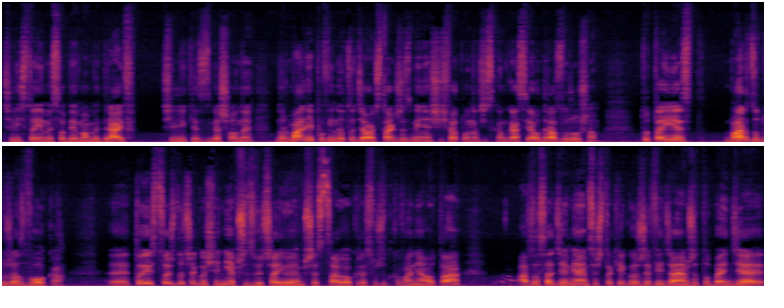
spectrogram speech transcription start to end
czyli stoimy sobie, mamy drive, silnik jest zgaszony. Normalnie powinno to działać tak, że zmienia się światło, naciskam gaz, ja od razu ruszam. Tutaj jest bardzo duża zwłoka. E, to jest coś, do czego się nie przyzwyczaiłem przez cały okres użytkowania auta, a w zasadzie miałem coś takiego, że wiedziałem, że to będzie,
